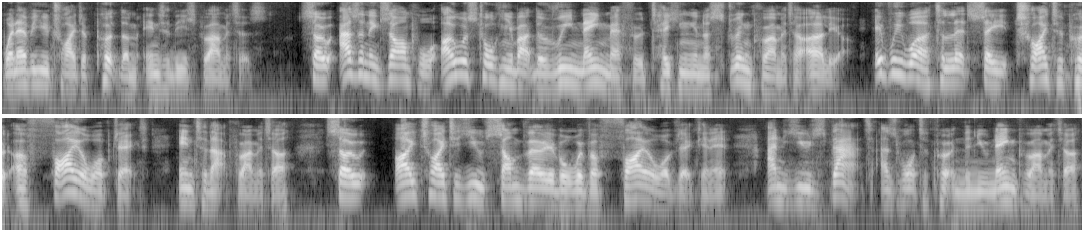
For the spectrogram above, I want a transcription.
whenever you try to put them into these parameters. So as an example, I was talking about the rename method taking in a string parameter earlier. If we were to, let's say, try to put a file object into that parameter, so I try to use some variable with a file object in it and use that as what to put in the new name parameter,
